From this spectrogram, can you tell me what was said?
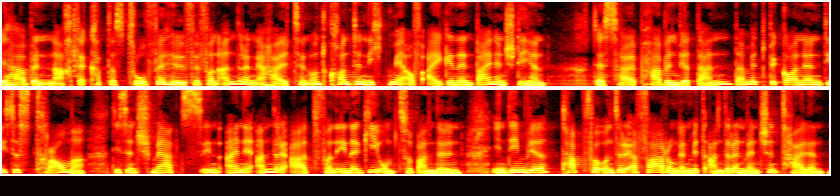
Wir haben nach der Katastrophe Hilfe von anderen erhalten und konnten nicht mehr auf eigenen Beinen stehen. Deshalb haben wir dann damit begonnen, dieses Trauma, diesen Schmerz in eine andere Art von Energie umzuwandeln, indem wir tapfer unsere Erfahrungen mit anderen Menschen teilen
